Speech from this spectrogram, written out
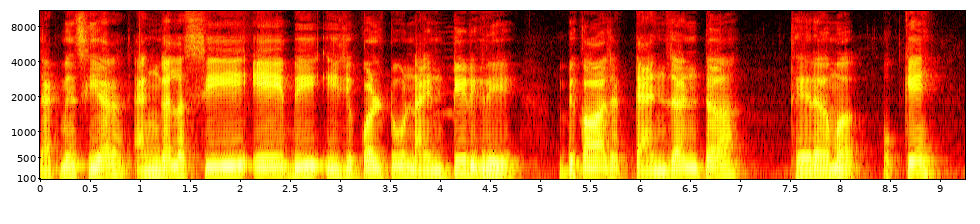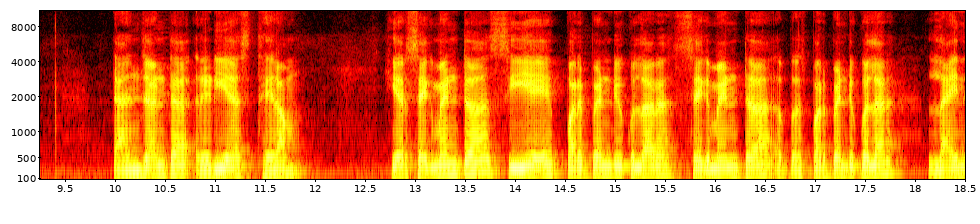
that means here angle C A B is equal to ninety degree because tangent theorem okay tan radius theorem here segment C A perpendicular segment perpendicular line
